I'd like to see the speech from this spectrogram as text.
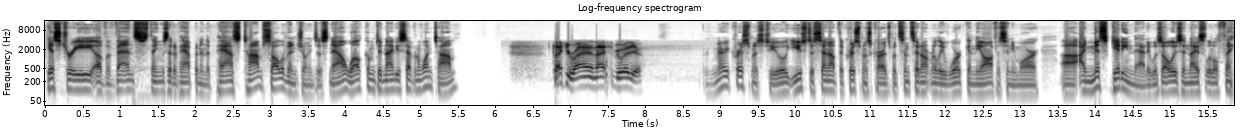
history of events, things that have happened in the past. Tom Sullivan joins us now. Welcome to 97.1, Tom. Thank you, Ryan. Nice to be with you. Merry Christmas to you. Used to send out the Christmas cards, but since I don't really work in the office anymore, uh, I miss getting that. It was always a nice little thing.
